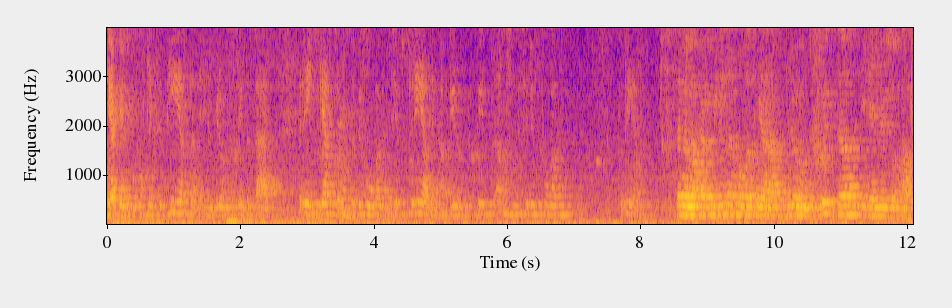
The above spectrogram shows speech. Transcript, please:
pekar just på komplexiteten i hur grundskyddet är riggat och de ser behov av en utredning av grundskydden. Hur ser du på, på det? Nej, men man kan åtminstone konstatera att grundskydden är ju så pass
